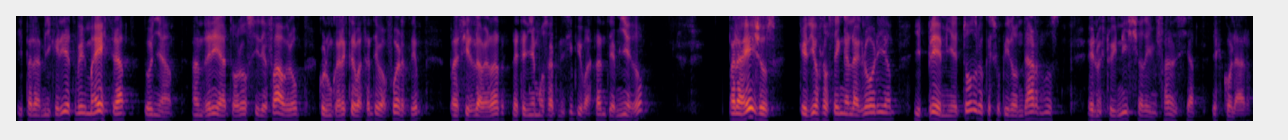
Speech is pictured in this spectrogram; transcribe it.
y para mi querida también maestra, doña Andrea Torosi de Fabro, con un carácter bastante más fuerte, para decir la verdad, le teníamos al principio bastante miedo. Para ellos, que Dios los tenga en la gloria y premie todo lo que supieron darnos en nuestro inicio de infancia escolar.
